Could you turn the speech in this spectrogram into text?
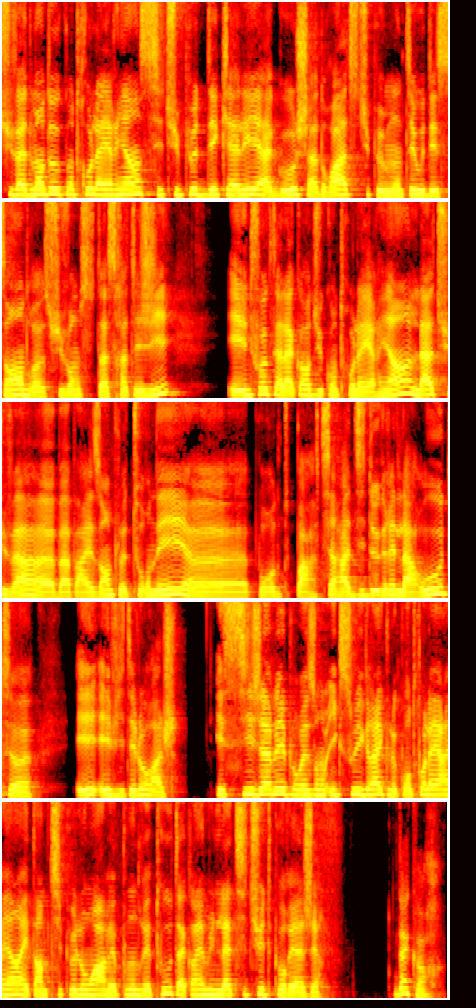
tu vas demander au contrôle aérien si tu peux te décaler à gauche, à droite, si tu peux monter ou descendre euh, suivant ta stratégie. Et une fois que tu as l'accord du contrôle aérien, là, tu vas, euh, bah, par exemple, tourner euh, pour partir à 10 degrés de la route et éviter l'orage. Et si jamais, pour raison X ou Y, le contrôle aérien est un petit peu long à répondre et tout, tu as quand même une latitude pour réagir. D'accord.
